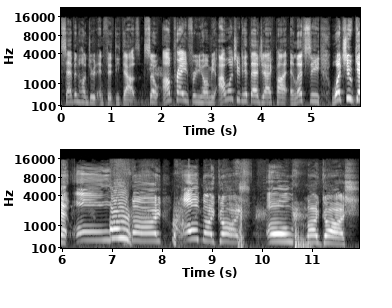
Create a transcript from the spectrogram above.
750,000. So I'm praying for you, homie. I want you to hit that jackpot and let's see what you get. Oh, oh my, oh my gosh. Oh my gosh.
